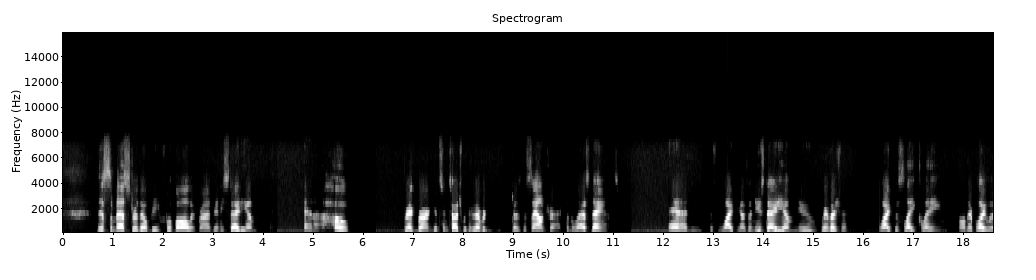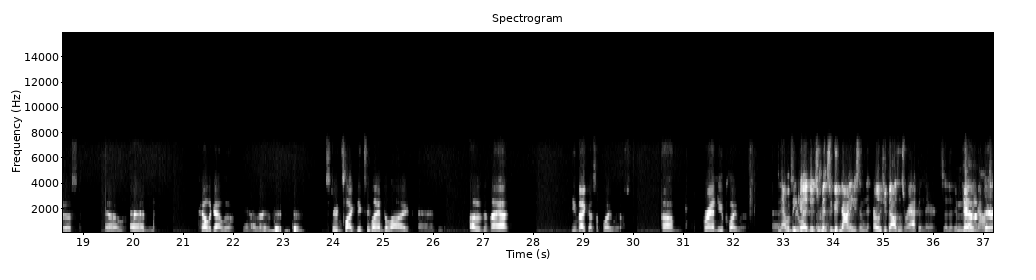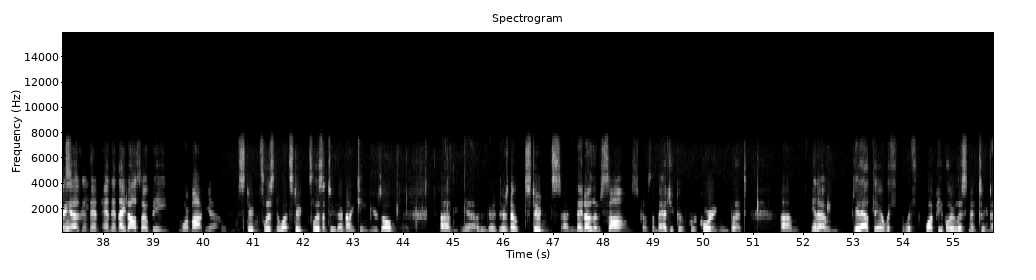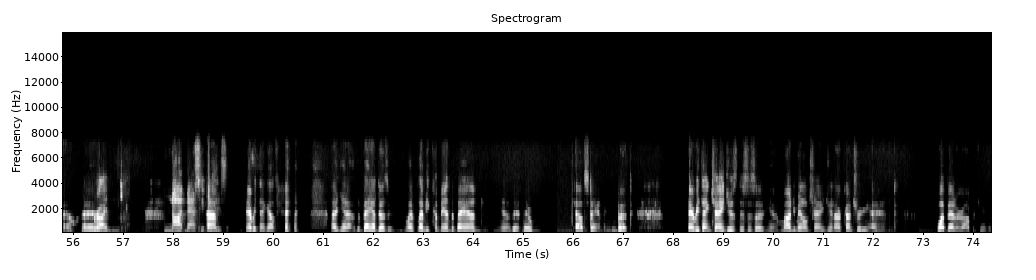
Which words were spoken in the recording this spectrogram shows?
this semester there'll be football at Bryant Denny Stadium, and I hope Greg Byrne gets in touch with whoever does the soundtrack for The Last Dance, and just wipe, you know, it's a new stadium, new renovation, wipe the slate clean on their playlist, you know, and tell the guy, look, you know, the, the, the students like Dixieland Delight, and other than that, you make us a playlist, um, brand new playlist. And that would be good. There's been some good '90s and early 2000s rap in there. So yeah, 90s. there is, and then and then they'd also be more modern. You know, students listen to what students listen to. They're 19 years old, Um, you know, there, there's no students. I mean, they know those songs because the magic of recording. But um, you know, get out there with with what people are listening to now. And Right. Not basketball. Um, everything else, uh, you know, the band does it. Let, let me commend the band. You know, they're, they're outstanding, but everything changes. This is a you know monumental change in our country, and what better opportunity?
